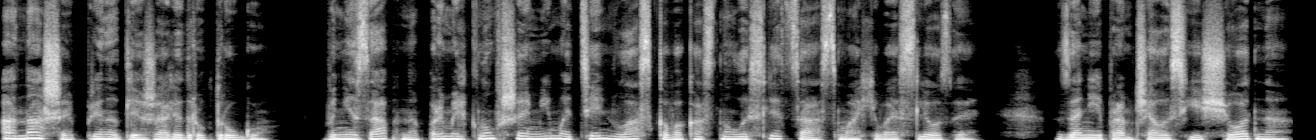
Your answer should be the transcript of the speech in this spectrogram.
а наши принадлежали друг другу. Внезапно промелькнувшая мимо тень ласково коснулась лица, смахивая слезы. За ней промчалась еще одна,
